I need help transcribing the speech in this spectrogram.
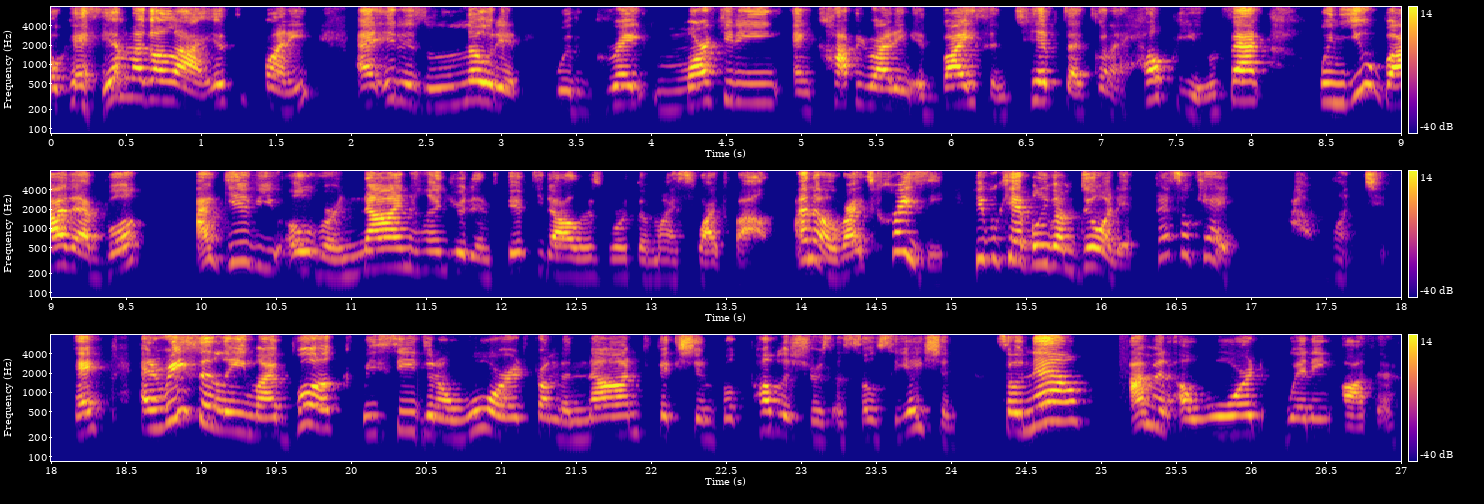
Okay. I'm not gonna lie. It's funny. And it is loaded with great marketing and copywriting advice and tips that's going to help you. In fact, when you buy that book, I give you over $950 worth of my swipe file. I know, right? It's crazy. People can't believe I'm doing it. That's okay. I want to. Okay. And recently, my book received an award from the Nonfiction Book Publishers Association. So now I'm an award winning author.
